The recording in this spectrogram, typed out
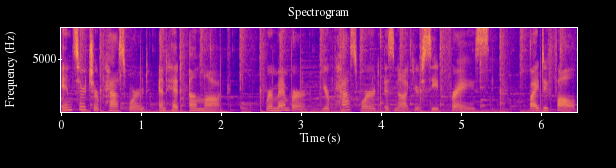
Insert your password and hit Unlock. Remember, your password is not your seed phrase. By default,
